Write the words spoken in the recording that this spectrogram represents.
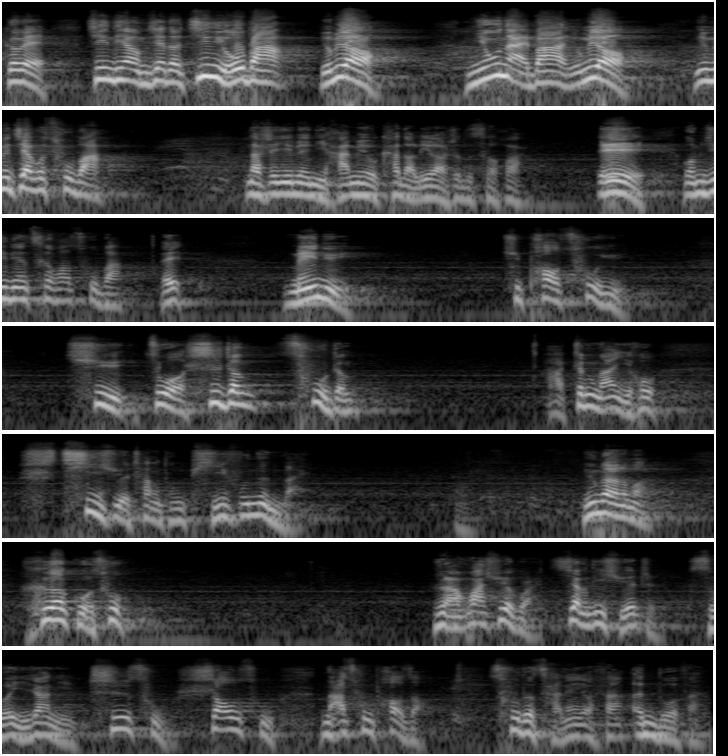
各位，今天我们见到精油吧，有没有？牛奶吧，有没有？你有没有见过醋吧？那是因为你还没有看到李老师的策划。哎，我们今天策划醋吧，哎，美女去泡醋浴，去做湿蒸、醋蒸，啊，蒸完以后气血畅通，皮肤嫩白，明白了吗？喝果醋。软化血管，降低血脂，所以让你吃醋、烧醋、拿醋泡澡，醋的产量要翻 N 多番。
